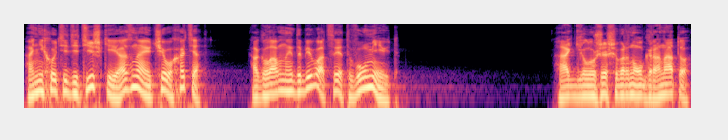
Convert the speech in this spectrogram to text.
«Они хоть и детишки, а знают, чего хотят. А главное, добиваться этого умеют». Агил уже швырнул гранату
